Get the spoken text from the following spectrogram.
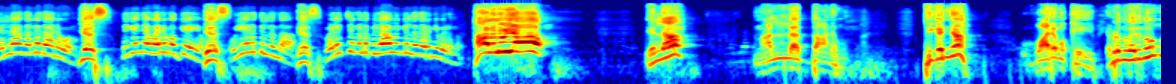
എല്ലാ നല്ല ദാനവും യെസ് തികഞ്ഞ വരമൊക്കെയും യെസ് ഉയരത്തിൽ നിന്ന് യെസ് വെളിച്ചങ്ങളുടെ പിതാവെങ്കിൽ നിന്ന് ഇറങ്ങി വരുന്നു. ഹാലലൂയ എല്ലാ നല്ല ദാനവും. തികഞ്ഞ വരമൊക്കെയും എവിടെ നിന്ന് വരുന്നു?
